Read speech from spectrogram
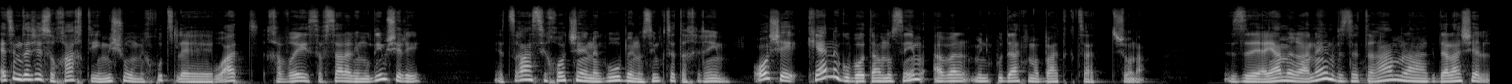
עצם זה ששוחחתי עם מישהו מחוץ לבועת חברי ספסל הלימודים שלי, יצרה שיחות שנגעו בנושאים קצת אחרים, או שכן נגעו באותם נושאים, אבל מנקודת מבט קצת שונה. זה היה מרענן וזה תרם להגדלה של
